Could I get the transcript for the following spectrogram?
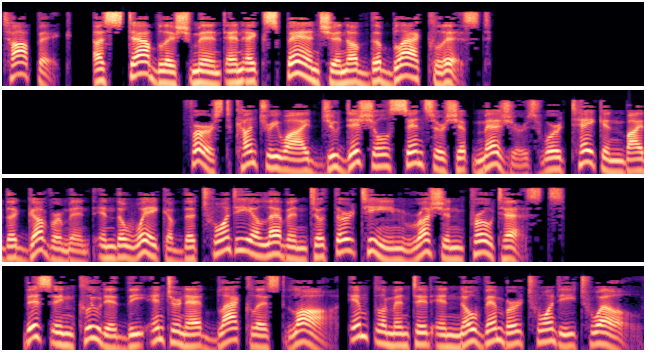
Topic: Establishment and expansion of the blacklist. First countrywide judicial censorship measures were taken by the government in the wake of the 2011–13 Russian protests. This included the Internet Blacklist Law, implemented in November 2012.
